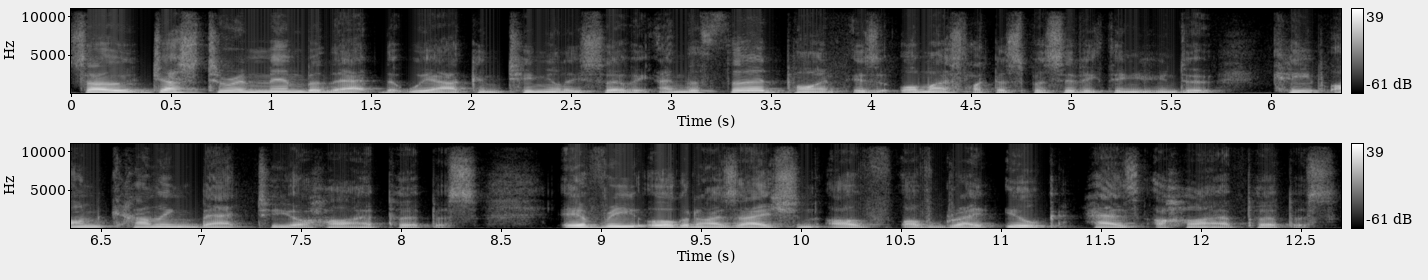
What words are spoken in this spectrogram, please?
So just to remember that, that we are continually serving. And the third point is almost like a specific thing you can do. Keep on coming back to your higher purpose. Every organization of, of great ilk has a higher purpose.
